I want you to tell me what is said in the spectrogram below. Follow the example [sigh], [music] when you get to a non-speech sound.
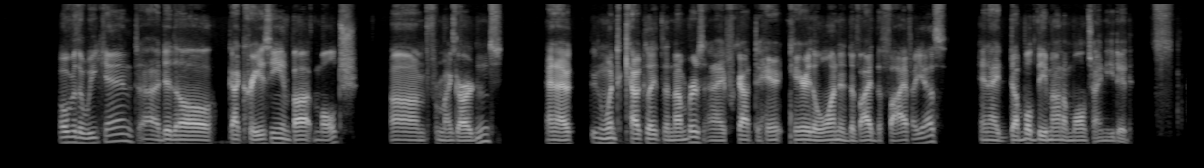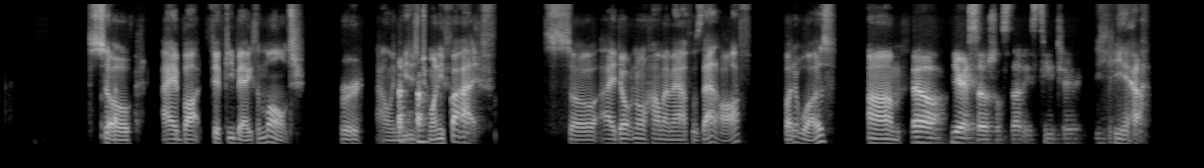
over the weekend I did all got crazy and bought mulch um for my gardens, and I went to calculate the numbers and I forgot to ha- carry the one and divide the five, I guess, and I doubled the amount of mulch I needed. So I bought 50 bags of mulch for I only needed [laughs] 25. So I don't know how my math was that off, but it was. Um, Oh, you're a social studies teacher. yeah,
